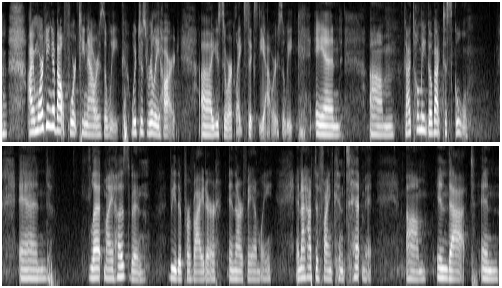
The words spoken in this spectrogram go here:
I'm working about 14 hours a week, which is really hard. Uh, I used to work like 60 hours a week. And um, God told me to go back to school and let my husband be the provider in our family. And I have to find contentment um, in that and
